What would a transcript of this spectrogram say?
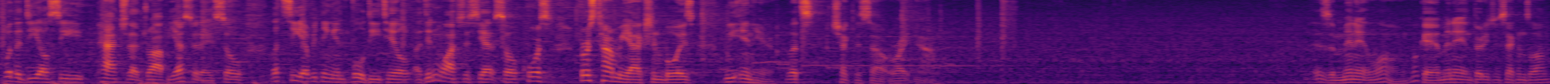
for the DLC patch that dropped yesterday. So let's see everything in full detail. I didn't watch this yet, so of course, first time reaction, boys. We in here. Let's check this out right now. This is a minute long. Okay, a minute and 32 seconds long.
